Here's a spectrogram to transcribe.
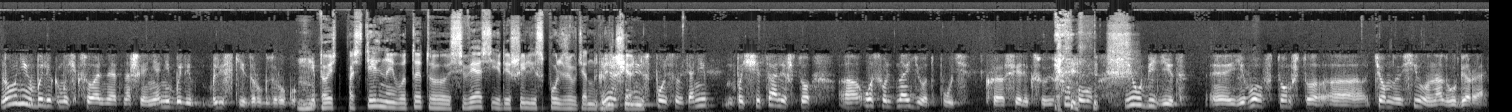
Но у них были гомосексуальные отношения, они были близки друг к другу. Mm-hmm. И... То есть постельные вот эту связь и решили использовать англичане? Решили использовать. Они посчитали, что э, Освальд найдет путь к Феликсу Юсупову и убедит э, его в том, что э, темную силу надо убирать.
